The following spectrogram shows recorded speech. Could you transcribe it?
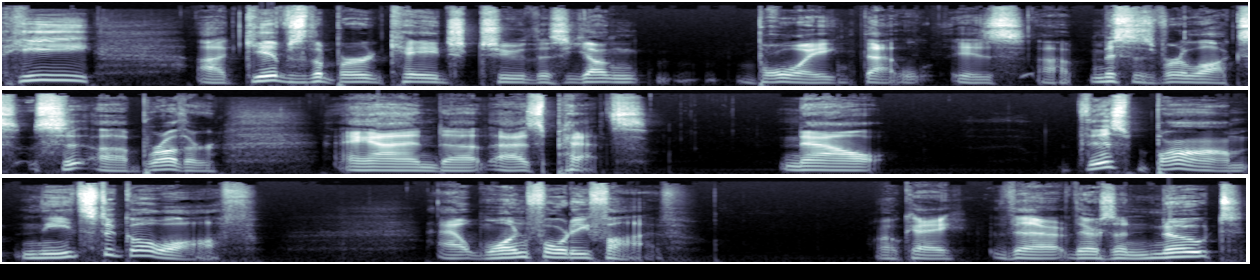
He uh, gives the bird cage to this young boy that is uh, Mrs. Verloc's uh, brother, and uh, as pets. Now, this bomb needs to go off at 145. Okay, there there's a note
